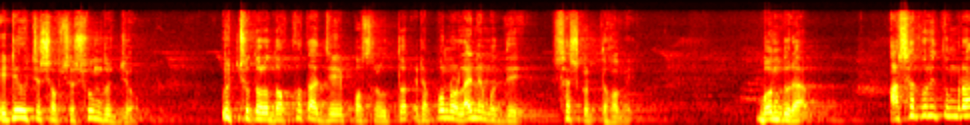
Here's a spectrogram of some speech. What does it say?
এটাই হচ্ছে সবচেয়ে সৌন্দর্য। উচ্চতর দক্ষতার যে প্রশ্নের উত্তর, এটা পনেরো লাইনের মধ্যে শেষ করতে হবে। বন্ধুরা, আশা করি তোমরা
